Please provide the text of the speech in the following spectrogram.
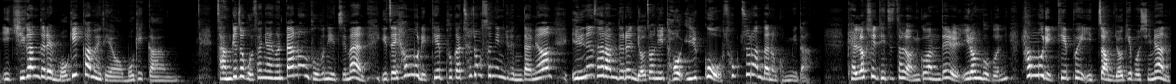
이 기관들의 먹잇감이 돼요. 먹잇감. 장기적 우상향은 따놓은 부분이지만 이제 현물 ETF가 최종 승인이 된다면 잃는 사람들은 여전히 더 잃고 속출한다는 겁니다. 갤럭시 디지털 연구원들 이런 부분 현물 ETF의 이점 여기 보시면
